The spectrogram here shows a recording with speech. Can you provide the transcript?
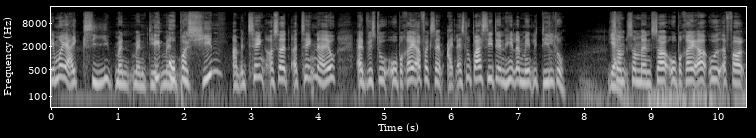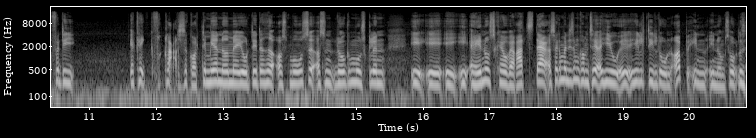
det må jeg ikke sige, men... men, de, En men aubergine? Ej, men ting, og, så, og tingene er jo, at hvis du opererer for eksempel... Ej, lad os nu bare sige, at det er en helt almindelig dildo, Ja. som, som man så opererer ud af folk, fordi... Jeg kan ikke forklare det så godt. Det er mere noget med jo det, der hedder osmose, og sådan lukkemusklen i, i, i, i anus kan jo være ret stærk, og så kan man ligesom komme til at hive øh, hele dildoen op i, i numshullet.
